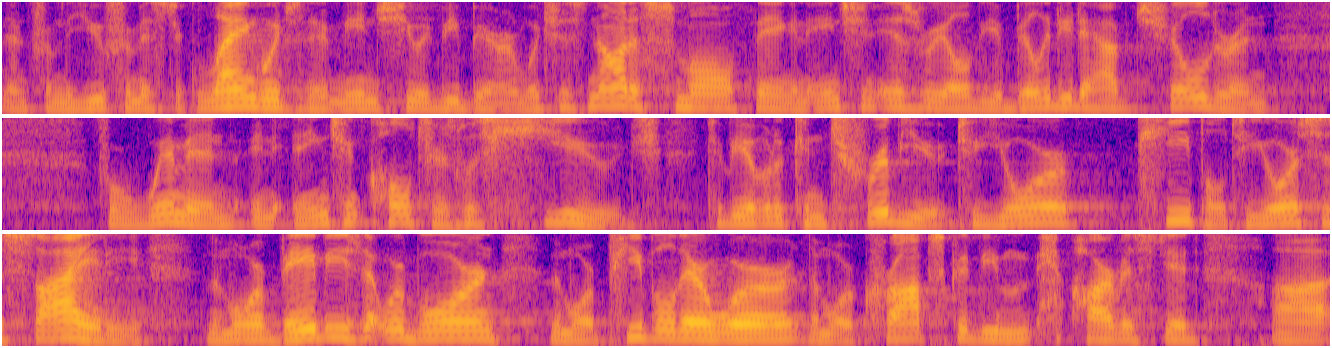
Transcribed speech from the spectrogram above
and from the euphemistic language that it means she would be barren, which is not a small thing. In ancient Israel, the ability to have children for women in ancient cultures was huge. To be able to contribute to your people, to your society. The more babies that were born, the more people there were, the more crops could be harvested, uh,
